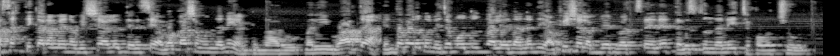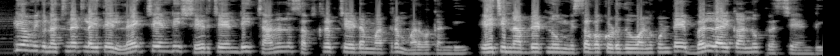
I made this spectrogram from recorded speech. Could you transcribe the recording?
ఆసక్తికరమైన విషయాలు తెలిసే అవకాశం ఉందని అంటున్నారు. మరి ఈ వార్త ఎంతవరకు నిజమవుతుందా లేదన్నది అఫీషియల్ అప్డేట్ వస్తేనే తెలుస్తుందని చెప్పవచ్చు. వీడియో మీకు నచ్చినట్లయితే లైక్ చేయండి షేర్ చేయండి ఛానల్ను సబ్స్క్రైబ్ చేయడం మాత్రం మరవకండి. ఏ చిన్న అప్డేట్ను మిస్ అవ్వకూడదు అనుకుంటే బెల్ ఐకాన్ను ప్రెస్ చేయండి.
